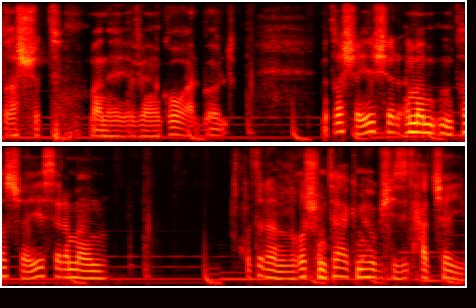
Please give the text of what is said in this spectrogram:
تغشت. معناها y avait un gros ras-le-bol متغشى ياسر أما متغشى ياسر أما قلت لها الغش نتاعك ما هو باش يزيد حد شيء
